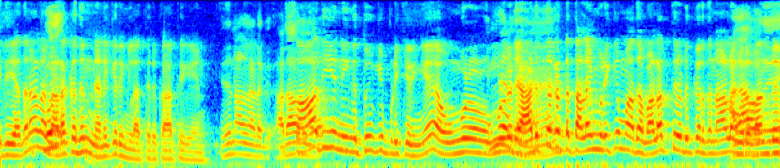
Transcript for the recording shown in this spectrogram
இது எதனால நடக்குதுன்னு நினைக்கிறீங்களா திரு கார்த்திகேயன்? இதனால் நடக்கு அதாவது சாதியை நீங்க தூக்கி பிடிக்கிறீங்க. உங்களோட உங்களுடைய அடுத்த கட்ட தலைமுறைக்கும் அதை வளர்த்து எடுக்கிறதுனால வந்து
